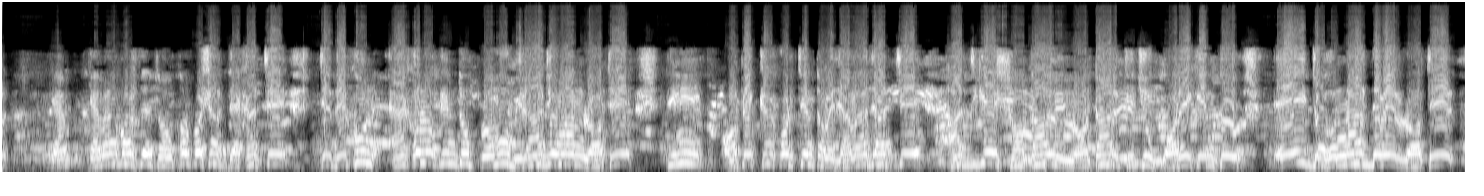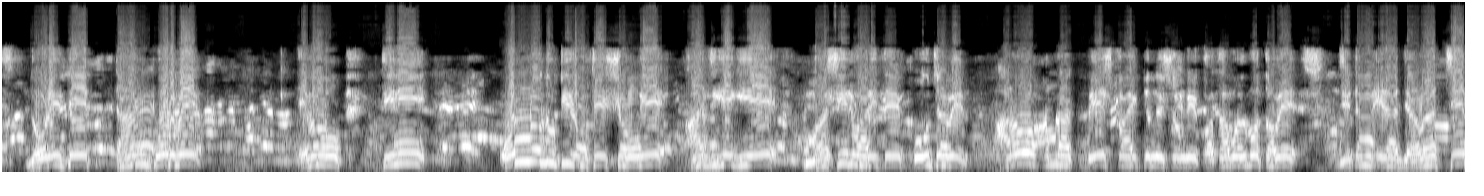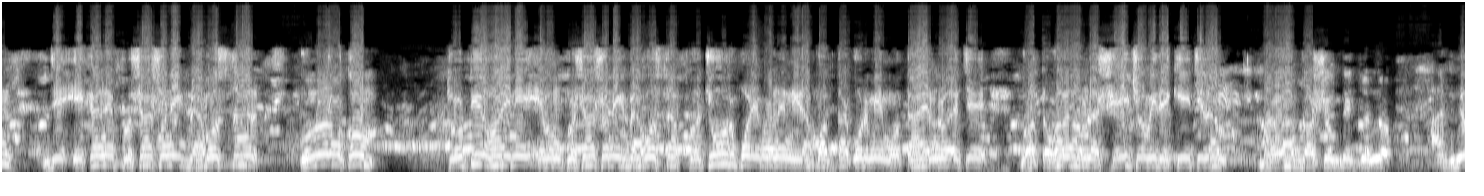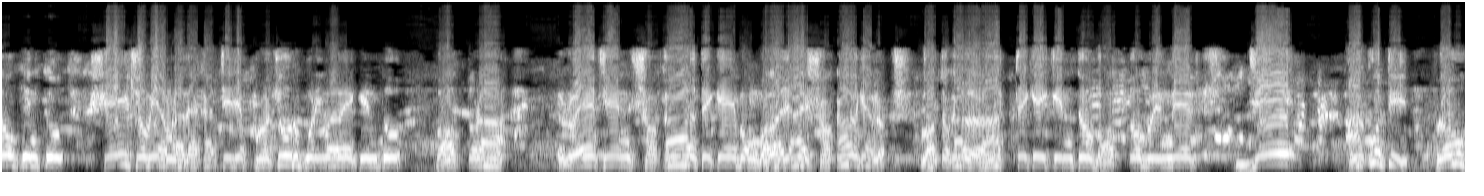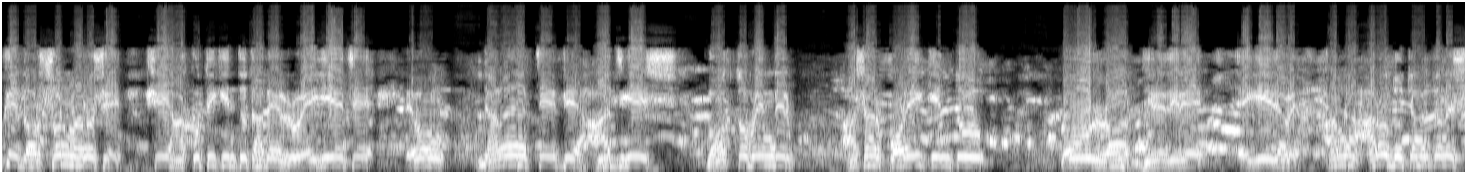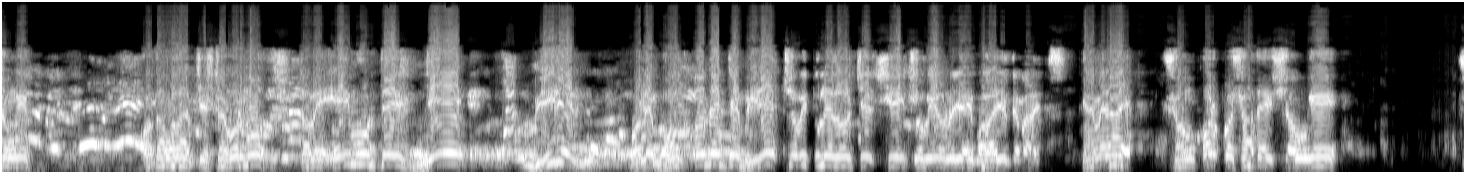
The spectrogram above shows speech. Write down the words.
ক্যামেরা পার্সন শঙ্কর প্রসাদ দেখাচ্ছে যে দেখুন এখনও কিন্তু প্রভু বিরাজমান রথে তিনি অপেক্ষা করছেন, তবে জানা যাচ্ছে আজকে সকাল নটার কিছু পরে কিন্তু এই জগন্নাথ দেবের রথের দড়িতে টান পড়বে এবং তিনি অন্য দুটি রথের সঙ্গে আজকে গিয়ে মাসির বাড়িতে পৌঁছাবেন। আরও আমরা বেশ কয়েকজনের সঙ্গে কথা বলব, তবে যেটা এরা জানাচ্ছেন যে এখানে প্রশাসনিক ব্যবস্থার কোন রকম ত্রুটি হয়নি এবং প্রশাসনিক ব্যবস্থা প্রচুর পরিমাণে নিরাপত্তা কর্মী মোতায়েন রয়েছে। গতকালও আমরা সেই ছবি দেখিয়েছিলাম বাংলার দর্শকদের জন্য। আজকেও কিন্তু সেই ছবি আমরা দেখাচ্ছি যে প্রচুর পরিমাণে কিন্তু ভক্তরা রয়েছেন সকাল থেকে এবং বলা যায় সকাল কেন? গতকাল রাত থেকে কিন্তু ভক্তবৃন্দের যে আকুতি, প্রভুকে দর্শন মানুষে, সেই আকুতি কিন্তু তাদের রয়ে গিয়েছে এবং জানা যাচ্ছে যে আজকে ভক্তবৃন্দের আসার পরেই কিন্তু প্রভুর রথ ধীরে ধীরে এগিয়ে যাবে। আমরা আরও দু চারজনের সঙ্গে কথা বলার চেষ্টা করব। তবে এই মুহূর্তে যে ভিড়ের মানে ভক্তদের যে ভিড়ের ছবি তুলে ধরছে, সেই ছবি অনুযায়ী বলা যেতে পারে। ক্যামেরায় শঙ্কর প্রসাদের সঙ্গে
